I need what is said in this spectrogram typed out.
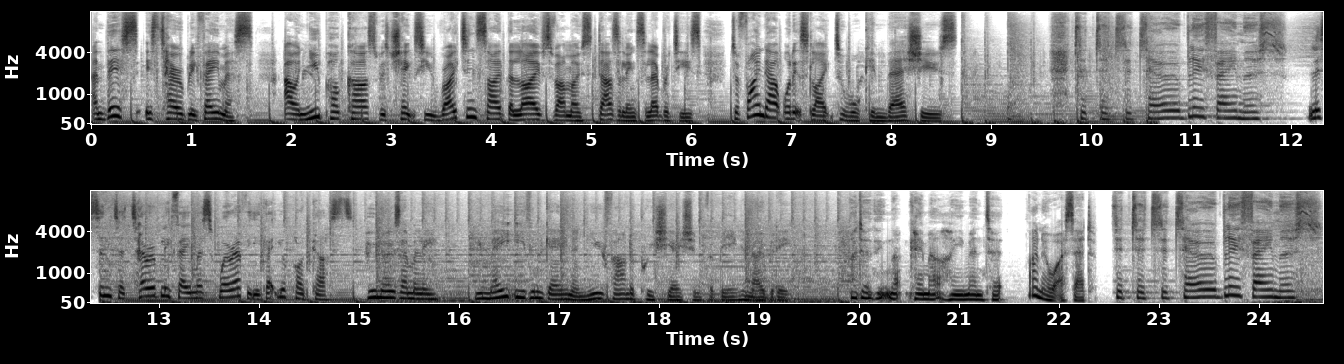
and this is Terribly Famous, our new podcast which takes you right inside the lives of our most dazzling celebrities to find out what it's like to walk in their shoes. Terribly famous. Listen to Terribly Famous wherever you get your podcasts. Who knows, Emily? You may even gain a newfound appreciation for being a nobody. I don't think that came out how you meant it. I know what I said. Terribly famous.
